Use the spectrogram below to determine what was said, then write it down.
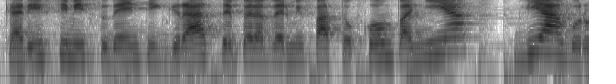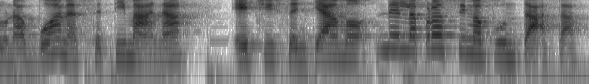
Carissimi studenti, grazie per avermi fatto compagnia, vi auguro una buona settimana e ci sentiamo nella prossima puntata.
